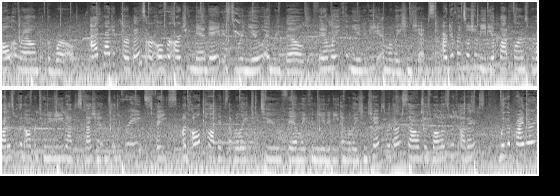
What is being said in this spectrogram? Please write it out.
around the world. At Project Purpose, our overarching mandate is to renew and rebuild family, community, and relationships. Our different social media platforms provide us with an opportunity to have discussions and to create space on all topics that relate to family, community, and relationships with ourselves as well as with others with a primary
